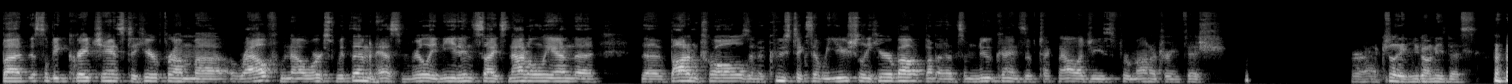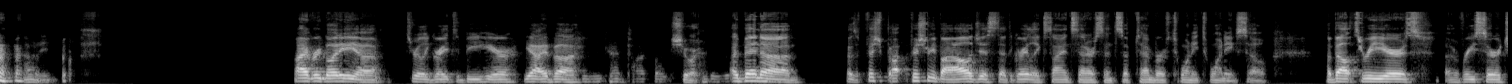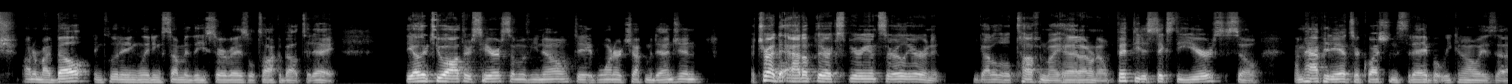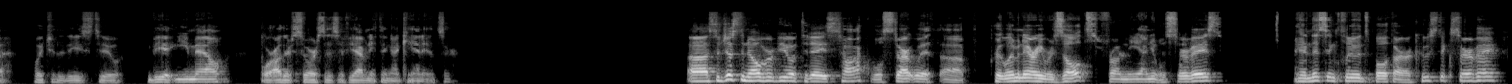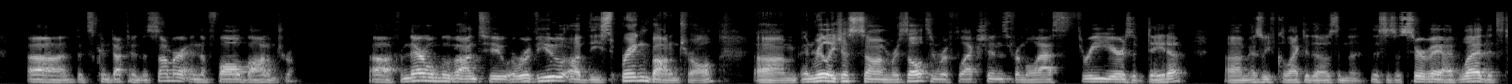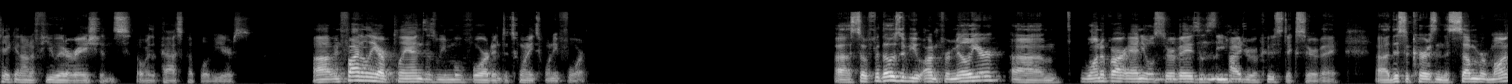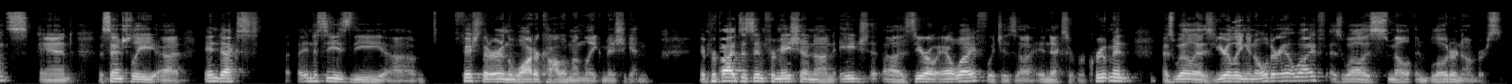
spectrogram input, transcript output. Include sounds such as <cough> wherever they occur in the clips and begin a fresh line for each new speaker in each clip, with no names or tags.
but this will be a great chance to hear from uh, Ralph, who now works with them and has some really neat insights, not only on the the bottom trawls and acoustics that we usually hear about, but on some new kinds of technologies for monitoring fish. Or actually, you don't need this. <laughs>
Hi, everybody. Uh, it's really great to be here. Yeah, I've uh, sure. I've been uh, as a fish fishery biologist at the Great Lakes Science Center since September of 2020. So about three years of research under my belt, including leading some of these surveys we'll talk about today. The other two authors here, some of you know, Dave Warner, Chuck Madenjian. I tried to add up their experience earlier and it got a little tough in my head. I don't know, 50 to 60 years. So I'm happy to answer questions today, but we can always uh, point you to these two via email or other sources if you have anything I can't answer. Uh, so just an overview of today's talk. We'll start with uh, preliminary results from the annual surveys. And this includes both our acoustic survey uh, that's conducted in the summer and the fall bottom trawl. Uh, from there, we'll move on to a review of the spring bottom trawl um, and really just some results and reflections from the last three years of data um, as we've collected those. And this is a survey I've led that's taken on a few iterations over the past couple of years. Um, and finally, our plans as we move forward into 2024. Uh, so for those of you unfamiliar, um, one of our annual surveys is the hydroacoustic survey. Uh, this occurs in the summer months and essentially uh, index indices the uh, fish that are in the water column on Lake Michigan. It provides us information on age uh, zero alewife, which is an index of recruitment, as well as yearling and older alewife, as well as smelt and bloater numbers.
